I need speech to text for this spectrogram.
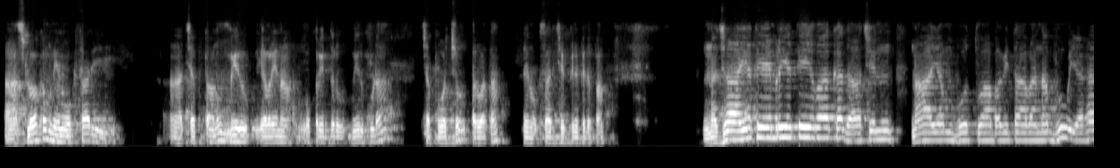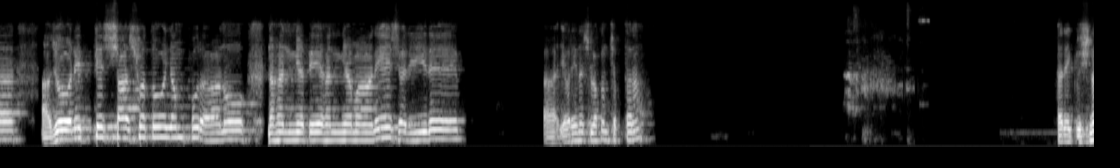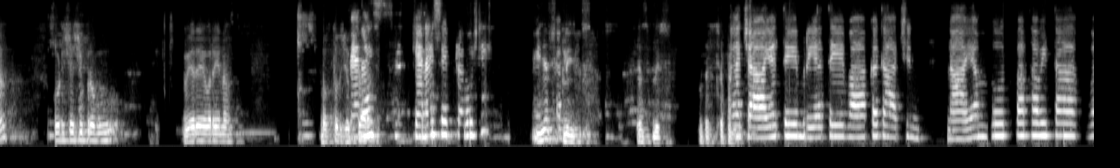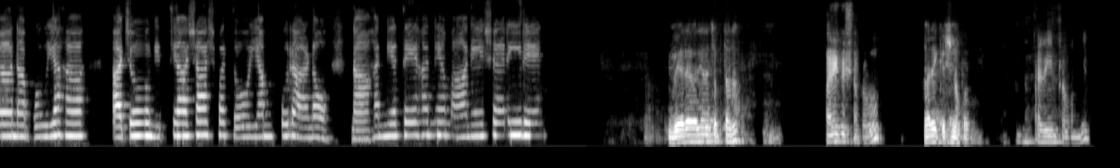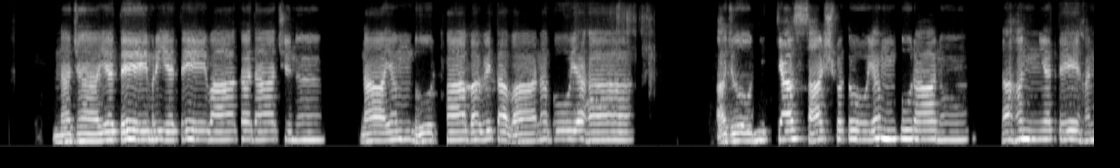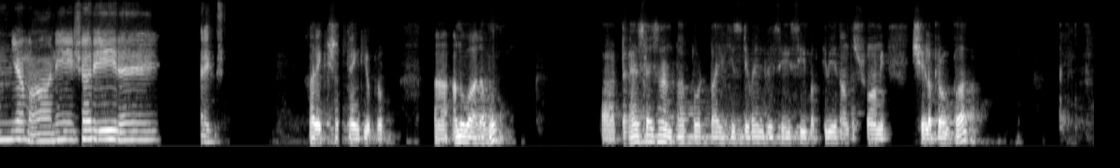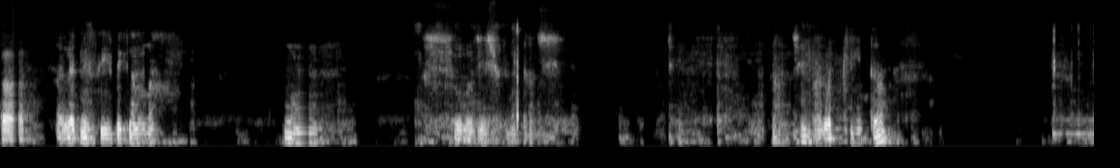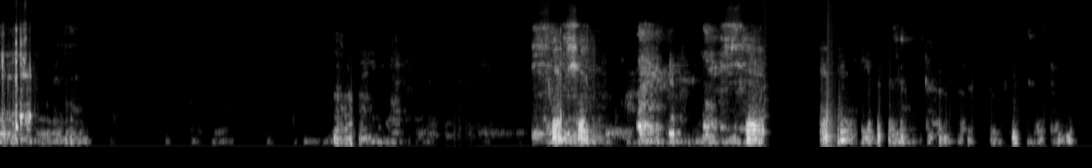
ఆ శ్లోకం నేను ఒకసారి చెప్తాను. మీరు ఎవరైనా ఒకరిద్దరు మీరు కూడా చెప్పవచ్చు. తర్వాత నేను ఒకసారి చెప్పిన పిదప. నజాయతే మ్రియతే వా కదాచిన్ నాయం భూత్వా భవితావ నభూయ అజో నిత్య శాశ్వతోయం పురాణో నహన్యతే హన్యమానే శరీరే. ఎవరైనా శ్లోకం చెప్తారా? హరే కృష్ణ. కోటి శశి ప్రభు వేరే ఎవరైనా భక్తులు చెప్తారు? నాయం భూత్వ భవిత వా న అజో నిత్యా శాశ్వతోయం పురాణో నా హన్యతే హన్యమానే శరీరే. వేరెవరైనా చెప్తారా? హరే కృష్ణ ప్రభు. హరే కృష్ణ ప్రభు. ప్రవీణ్ ప్రభు అండి. न जायते म्रियते वा कदाचिन् नायं भूत्वा भवितवा न भूयः अजो नित्याः शाश्वतोऽयं पुराणो न हन्यते हन्यमाने शरीरे हरे कृष्ण हरे कृष्ण थैंक यू प्रभु अनुवादमु Uh, translation and talk about by His Divine Grace A.C. Bhaktivedanta Swami Srila Prabhupada. Uh, divine grace A C Bhakti Vedanta Swami Srila Prabhupad let me see Bhagavad Gita Share, share. Share.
